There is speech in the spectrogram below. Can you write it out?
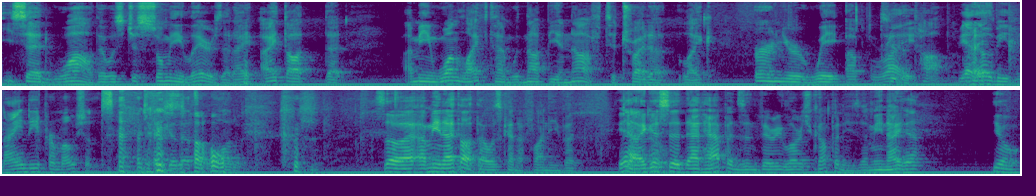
he said, "Wow, there was just so many layers that I I thought that, I mean, one lifetime would not be enough to try to like." Earn your way up to right. the top. Yeah, right? that would be ninety promotions. Because that's a lot So- So I, I mean, I thought that was kind of funny, but yeah, Yeah, I guess that, that happens in very large companies. I mean, I, yeah. you know,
